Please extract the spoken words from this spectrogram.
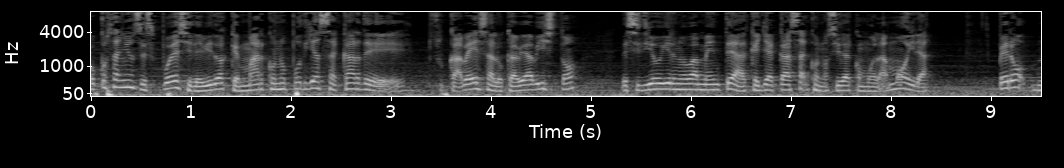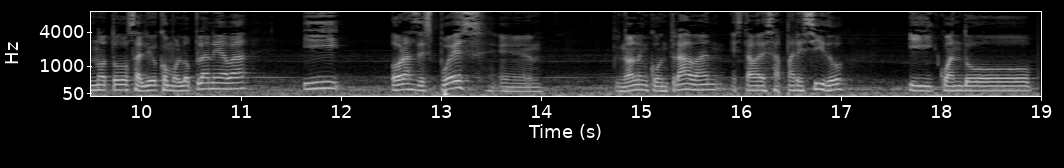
Pocos años después, y debido a que Marco no podía sacar de su cabeza lo que había visto, decidió ir nuevamente a aquella casa conocida como la Moira. Pero no todo salió como lo planeaba y horas después eh, pues no lo encontraban, estaba desaparecido y cuando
